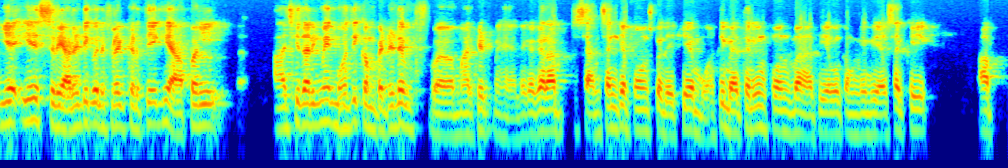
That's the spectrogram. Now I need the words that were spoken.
ये ये इस रियलिटी को रिफ्लेक्ट करती है कि एप्पल आज की तारीख में एक बहुत ही कम्पिटेटिव मार्केट में है। लेकिन अगर आप सैमसंग के फोन्स को देखिए, बहुत ही बेहतरीन फ़ोन बनाती है वो कंपनी भी। ऐसा कि आप,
